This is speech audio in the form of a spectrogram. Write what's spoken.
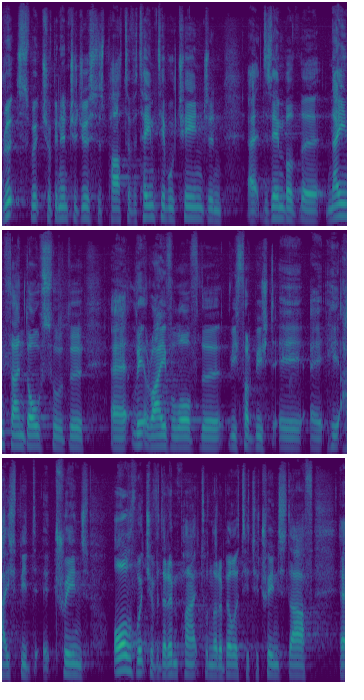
routes which have been introduced as part of a timetable change in uh, December the 9th and also the uh, late arrival of the refurbished uh, uh, high-speed uh, trains all of which have their impact on their ability to train staff. Uh,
